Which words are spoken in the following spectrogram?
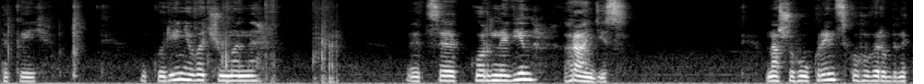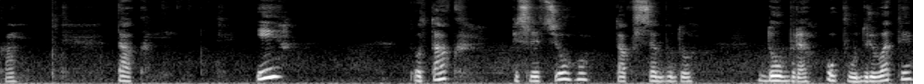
Такий укорінювач у мене е, це корневін Грандіс нашого українського виробника. Так. І отак, після цього, так все буду добре опудрювати.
